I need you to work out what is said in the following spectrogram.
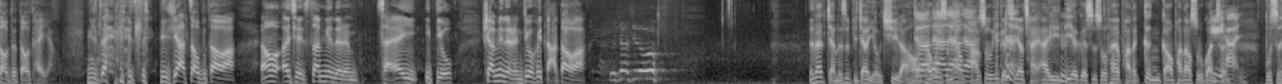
照得到太阳。你在底底下照不到啊。然后而且上面的人。踩一一丢，下面的人就会打到啊！就下去喽。那他讲的是比较有趣了哈，他为什么要爬树？一个是要采爱玉，第二个是说他要爬得更高，爬到树冠层。不是，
